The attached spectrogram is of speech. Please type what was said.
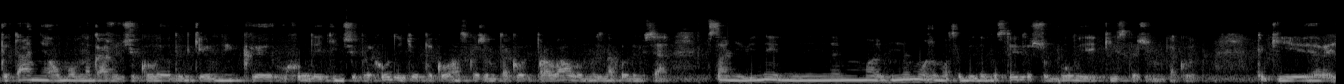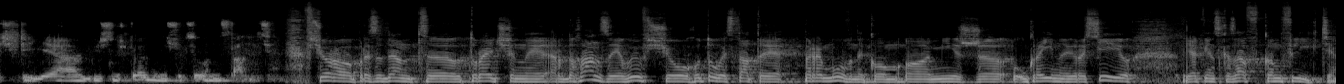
питання, умовно кажучи, коли один керівник е, уходить, інший приходить. От такого, скажімо так, от провалу. Ми знаходимося в стані війни. Не можемо собі допустити, щоб були якісь, скажімо так, от такі речі. Я більш ніж впевнений, що цього не станеться. Вчора президент е, Туреччини Ердоган заявив, що готовий стати перемовником е, між Україною і Росією, як він сказав, в конфлікті.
